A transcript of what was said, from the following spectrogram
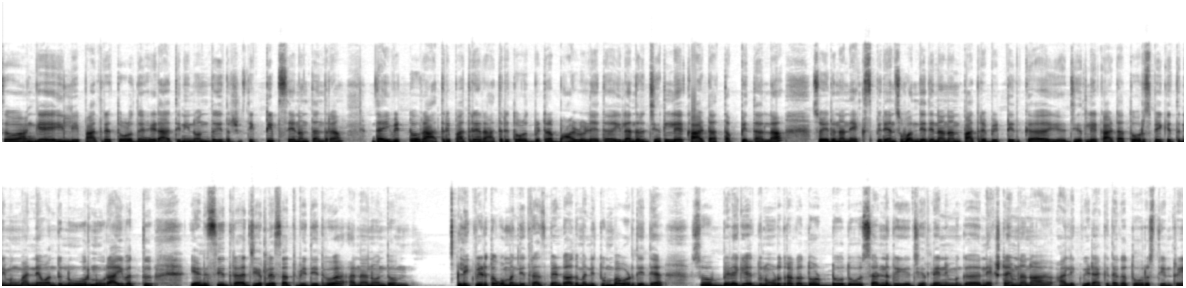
ಸೊ, ಹಂಗೆ ಇಲ್ಲಿ ಪಾತ್ರೆ ತೊಳೆದು ಇಡಾತೀನಿ. ಇನ್ನೊಂದು ಇದ್ರ ಜೊತೆಗೆ ಟಿಪ್ಸ್ ಏನಂತಂದ್ರೆ, ದಯವಿಟ್ಟು ರಾತ್ರಿ ಪಾತ್ರೆ ರಾತ್ರಿ ತೊಳೆದ್ಬಿಟ್ರೆ ಭಾಳ ಒಳ್ಳೆಯದು ಇಲ್ಲಾಂದ್ರೆ ಜಿರ್ಲೆ ಕಾಟ ತಪ್ಪಿದ್ದಲ್ಲ. ಸೊ, ಇದು ನನ್ನ ಎಕ್ಸ್ಪೀರಿಯನ್ಸ್. ಒಂದೇ ದಿನ ನಾನು ಪಾತ್ರೆ ಬಿಟ್ಟಿದ್ಕೆ ಜಿರ್ಲೆ ಕಾಟ ತೋರಿಸ್ಬೇಕಿತ್ತು ನಿಮಗೆ ಮೊನ್ನೆ ಒಂದು ನೂರು ನೂರ ಐವತ್ತು ಎಣಿಸಿದ್ರೆ ಜಿರ್ಲೆ ಸತ್ತು ಬಿದ್ದಿದ್ವು. ನಾನು ಒಂದು ಲಿಕ್ವಿಡ್ ತೊಗೊಂಬಂದಿದ್ರು ಹಸ್ಬೆಂಡು ಅದು ಮನೆ ತುಂಬ ಹೊಡೆದಿದ್ದೆ ಸೊ ಬೆಳಗ್ಗೆ ಎದ್ದು ನೋಡಿದ್ರಾಗ ದೊಡ್ಡದು ಸಣ್ಣದು ಜಿರ್ಲೆ ನಿಮ್ಗೆ ನೆಕ್ಸ್ಟ್ ಟೈಮ್ ನಾನು ಆ ಲಿಕ್ವಿಡ್ ಹಾಕಿದಾಗ ತೋರಿಸ್ತೀನಿ ರೀ.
